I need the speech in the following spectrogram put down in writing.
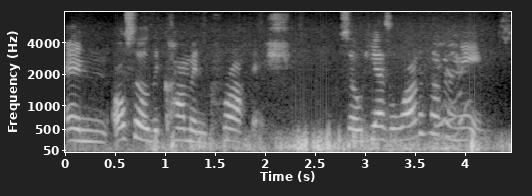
and also the common crawfish. So he has a lot of other names.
